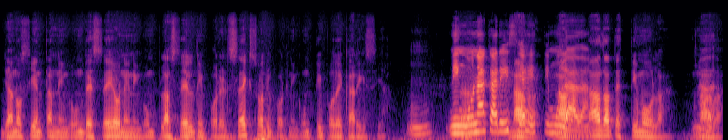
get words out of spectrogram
ya no sientas ningún deseo ni ningún placer ni por el sexo ni por ningún tipo de caricia. Ninguna caricia es estimulada. Nada, te estimula, nada.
